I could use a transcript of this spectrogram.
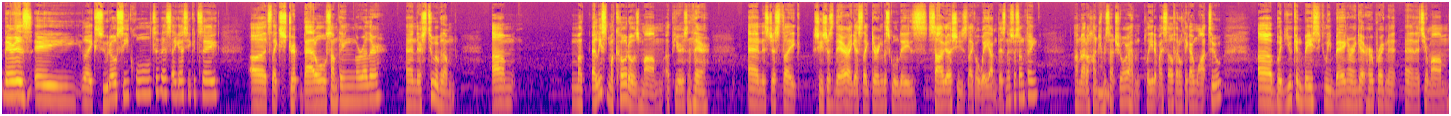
there is a like pseudo sequel to this, I guess you could say. Uh, it's like strip battle something or other, and there's two of them. Um, Ma- at least Makoto's mom appears in there, and it's just like she's just there. I guess like during the school days saga, she's like away on business or something. I'm not hundred percent sure. I haven't played it myself. I don't think I want to. Uh, but you can basically bang her and get her pregnant, and it's your mom.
